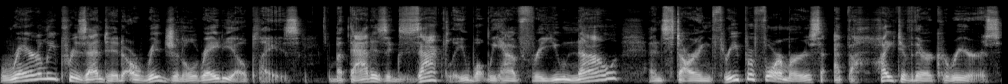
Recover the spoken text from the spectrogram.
rarely presented original radio plays. But that is exactly what we have for you now, and starring three performers at the height of their careers.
